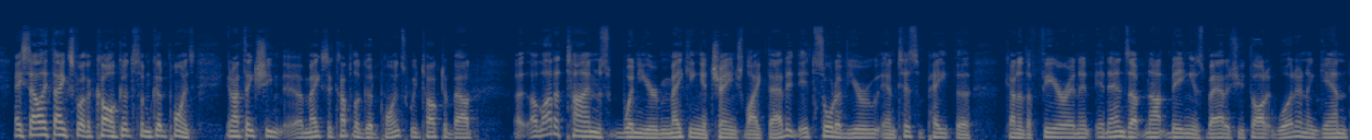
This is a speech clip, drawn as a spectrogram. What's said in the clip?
hey, Sally, thanks for the call. Good, some good points. You know, I think she uh, makes a couple of good points. We talked about uh, a lot of times when you're making a change like that, it, it's sort of you anticipate the kind of the fear, and it, it ends up not being as bad as you thought it would. And again,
